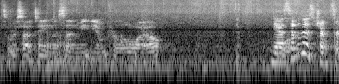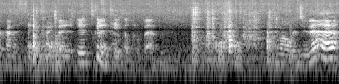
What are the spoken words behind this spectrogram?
So we're sauteing this on medium for a little while. Yeah, some of those chunks are kind of thick, I bet it's gonna take a little bit. And while we do that,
